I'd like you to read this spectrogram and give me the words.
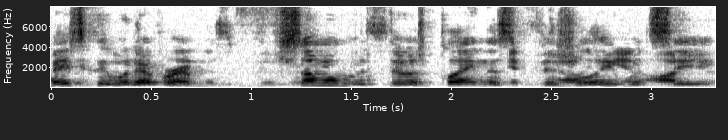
basically whatever someone that was playing this visually would see.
